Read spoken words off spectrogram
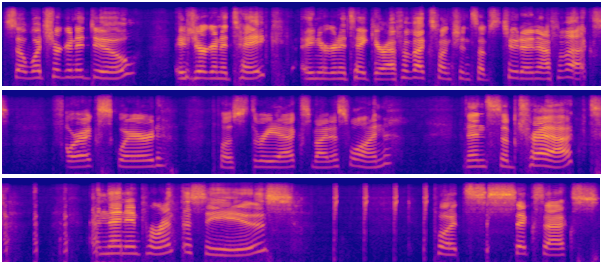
So what you're going to do is you're going to take and you're going to take your f of x function, substitute in f of x, 4x squared plus 3x minus 1, then subtract, and then in parentheses, put 6x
